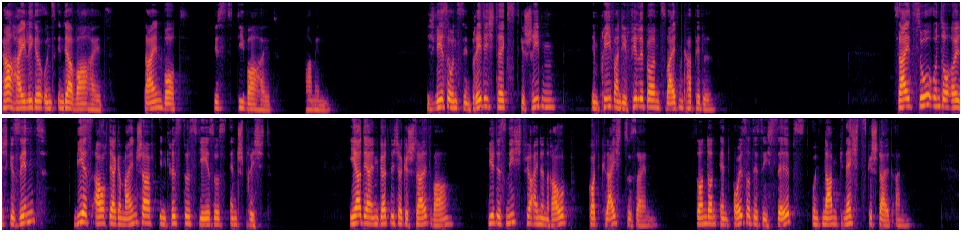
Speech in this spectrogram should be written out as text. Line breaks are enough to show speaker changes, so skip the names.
Herr, heilige uns in der Wahrheit. Dein Wort ist die Wahrheit. Amen. Ich lese uns den Predigtext, geschrieben im Brief an die Philipper im zweiten Kapitel. Seid so unter euch gesinnt, wie es auch der Gemeinschaft in Christus Jesus entspricht. Er, der in göttlicher Gestalt war, hielt es nicht für einen Raub, Gott gleich zu sein, sondern entäußerte sich selbst und nahm Knechtsgestalt an,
